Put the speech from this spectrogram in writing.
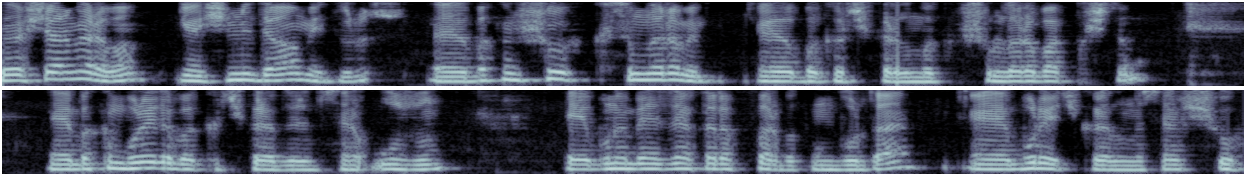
Arkadaşlar merhaba. Yani şimdi devam ediyoruz. Ee, bakın şu kısımlara bir e, bakır çıkaralım. Bakın şuralara bakmıştım. Ee, bakın buraya da bakır çıkarabilirim. Mesela uzun. Ee, buna benzer tarafı var bakın burada. Ee, buraya çıkaralım mesela şu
